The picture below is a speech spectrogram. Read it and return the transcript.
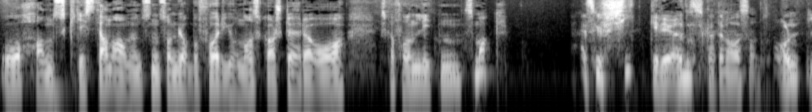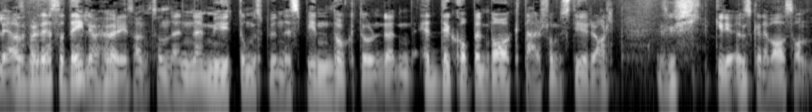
og Hans Christian Amundsen som jobber for Jonas Gahr Støre. Og vi skal få en liten smak. Jeg skulle skikkelig ønske at det var sånn, ordentlig. Altså, for Det er så deilig å høre sant? sånn den myteomspunne spinndoktoren, den edderkoppen bak der som styrer alt. Jeg skulle skikkelig ønske det var sånn.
